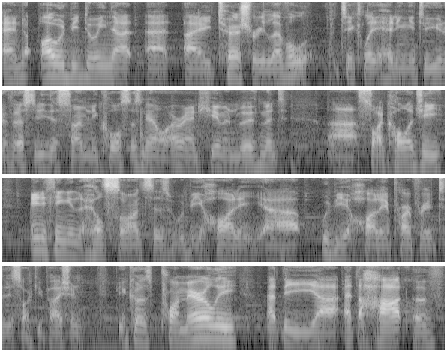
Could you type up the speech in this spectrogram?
And I would be doing that at a tertiary level, particularly heading into university. There's so many courses now around human movement, uh, psychology, anything in the health sciences would be highly uh, would be highly appropriate to this occupation because primarily at the uh, at the heart of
